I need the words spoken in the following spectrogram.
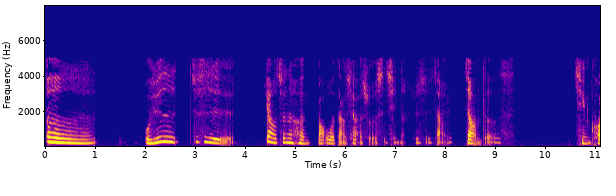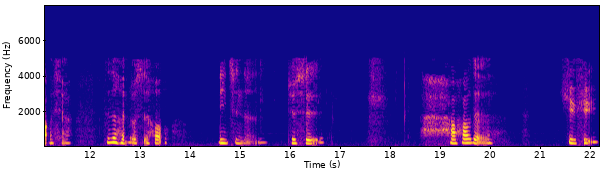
嗯，我觉得就是要真的很把握当下所有事情呢，就是在这样的。情况下，真的很多时候，你只能就是好好的继续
